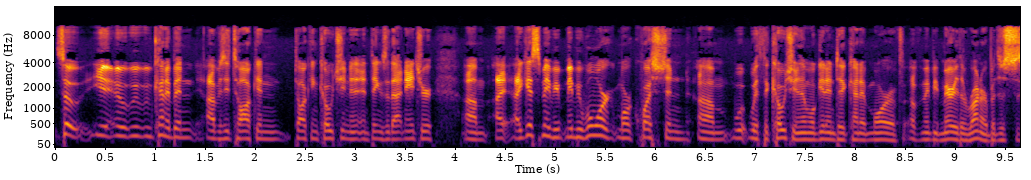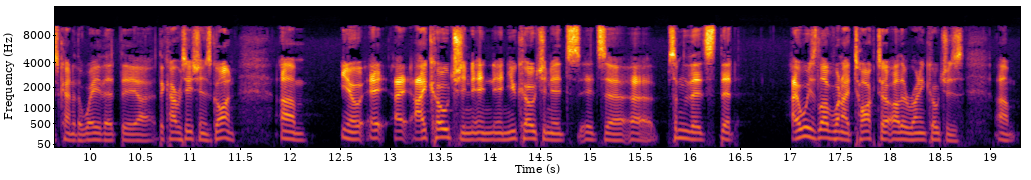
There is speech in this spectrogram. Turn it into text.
so you know, we've kind of been obviously talking talking coaching and, things of that nature. Um, I, I, guess maybe maybe one more more question um, w- with the coaching, and then we'll get into kind of more of, of maybe Mary the runner. But this is kind of the way that the uh, the conversation has gone. Um, you know, I, I coach and, and, and, you coach, and it's it's uh, uh, something that's that I always love when I talk to other running coaches. Um,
